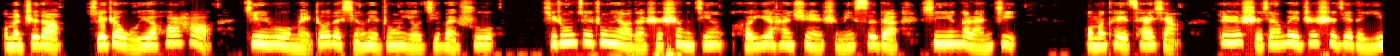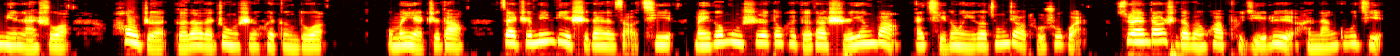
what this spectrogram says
我们知道，随着五月花号进入美洲的行李中有几本书，其中最重要的是《圣经》和约翰逊·史密斯的《新英格兰记》。我们可以猜想，对于驶向未知世界的移民来说，后者得到的重视会更多。我们也知道，在殖民地时代的早期，每个牧师都会得到十英镑来启动一个宗教图书馆。虽然当时的文化普及率很难估计，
